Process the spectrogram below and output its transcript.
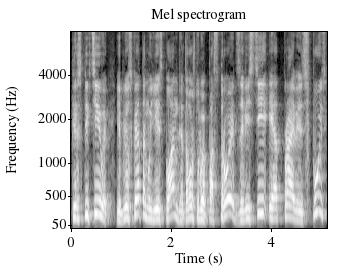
перспективы. И плюс к этому есть план для того, чтобы построить, завести и отправить в путь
